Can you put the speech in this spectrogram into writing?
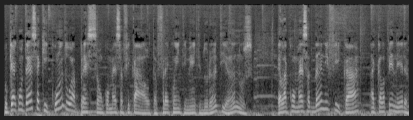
O que acontece é que quando a pressão começa a ficar alta frequentemente durante anos, ela começa a danificar aquela peneira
